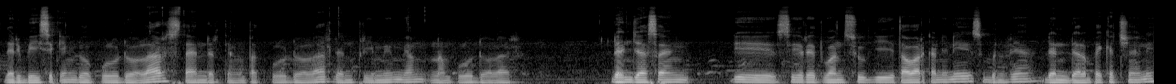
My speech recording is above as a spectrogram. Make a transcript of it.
dari basic yang 20 dolar, standard yang 40 dolar, dan premium yang 60 dolar. Dan jasa yang di si Ridwan Sugi tawarkan ini sebenarnya dan dalam package-nya ini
